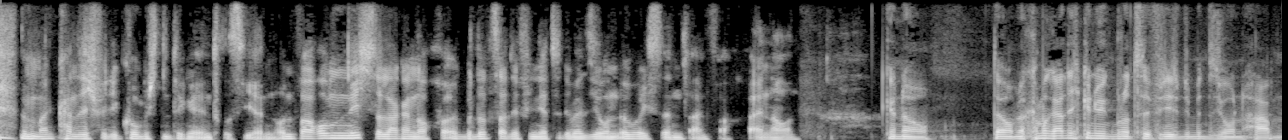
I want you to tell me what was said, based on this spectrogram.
man kann sich für die komischen Dinge interessieren. Und warum nicht, solange noch benutzerdefinierte Dimensionen übrig sind, einfach reinhauen. Genau. Darum, da kann man gar nicht genügend Benutzer für die Dimensionen haben.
